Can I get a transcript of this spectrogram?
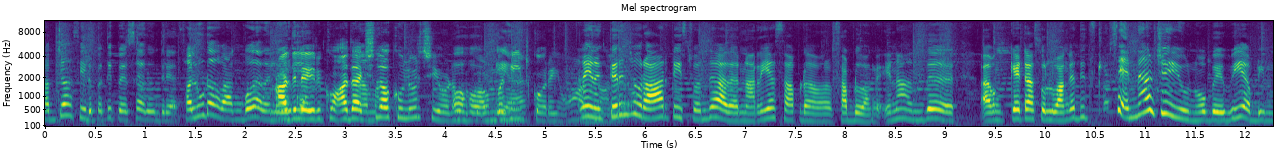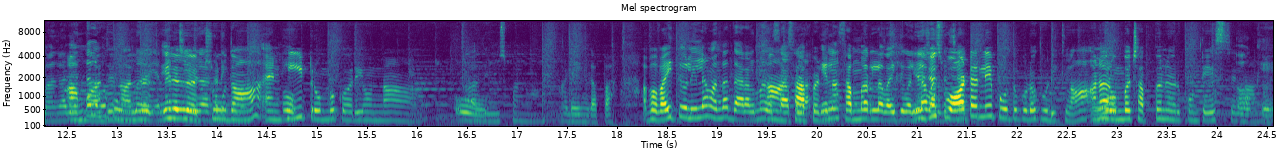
சப்ஜா சீடு பற்றி பெருசாக அதுவும் தெரியாது. ஃபலூடா வாங்கும்போது அதில் அதுல இருக்கும். அது ஆக்சுவலா குளிர்ச்சியோட ரொம்ப? ஹீட் குறையும். ஆனால் எனக்கு தெரிஞ்ச ஒரு ஆர்டிஸ்ட் வந்து அதை நிறைய சாப்பிட சாப்பிடுவாங்க. ஏன்னா வந்து அவங்க கேட்டா சொல்லுவாங்க this gives energy you know baby அப்படிம்பாங்க. அது நல்ல? இல்ல ட்ரூ? தான் அண்ட் ஹீட் ரொம்ப குறையும் தான் அது யூஸ் பண்ணுவாங்க. அடேங்கப்பா. அப்ப வயிற்று வலிலாம் வந்தா தாராளமா அதை ஆ, சாப்பிடலாம். ஏன்னா சம்மர்ல வயிற்று வலி ஜஸ்ட் வாட்டர்லயே போட்டு கூட குடிக்கலாம். ஆனா ரொம்ப சப்புன்னு இருக்கும் டேஸ்ட் இல்லாம.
